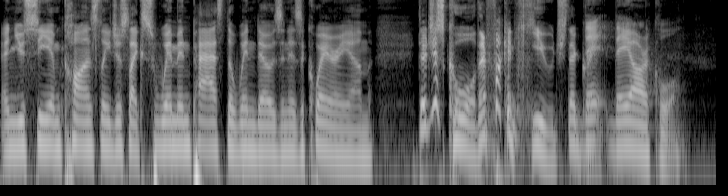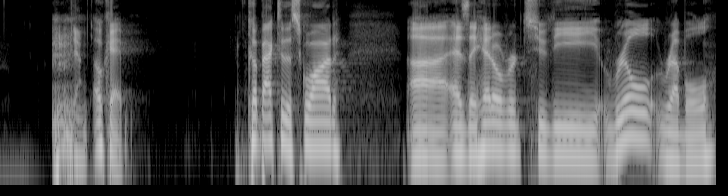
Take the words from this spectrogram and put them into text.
and you see him constantly just like swimming past the windows in his aquarium. They're just cool. They're fucking huge. They're great. They they are cool. yeah. Okay. Cut back to the squad uh, as they head over to the real rebel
